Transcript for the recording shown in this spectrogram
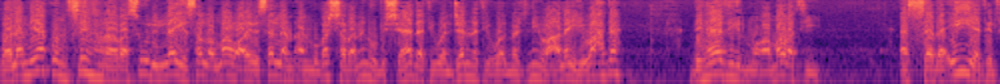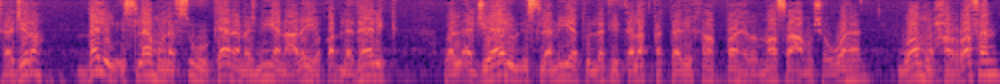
ولم يكن صهر رسول الله صلى الله عليه وسلم المبشر منه بالشهادة والجنة هو المجني عليه وحده بهذه المؤامرة السبئية الفاجرة بل الإسلام نفسه كان مجنيا عليه قبل ذلك والأجيال الإسلامية التي تلقت تاريخها الطاهر الناصع مشوها ومحرفا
